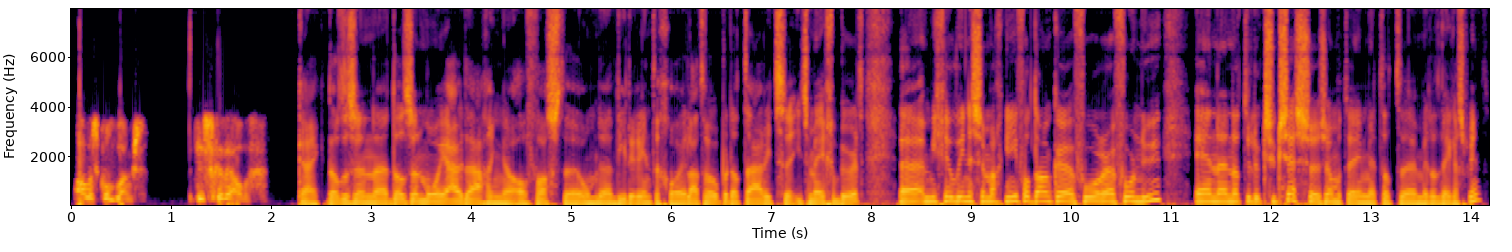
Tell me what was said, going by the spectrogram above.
Alles komt langs. Het is geweldig. Kijk, dat is een, uh, dat is een mooie uitdaging uh, alvast uh, om die erin te gooien. Laten we hopen dat daar iets, iets mee gebeurt. Michiel Winnissen mag ik in ieder geval danken voor, voor nu. En natuurlijk succes zometeen met dat, met dat WK Sprint.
